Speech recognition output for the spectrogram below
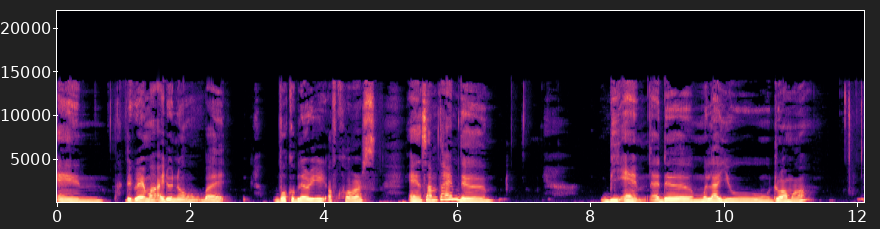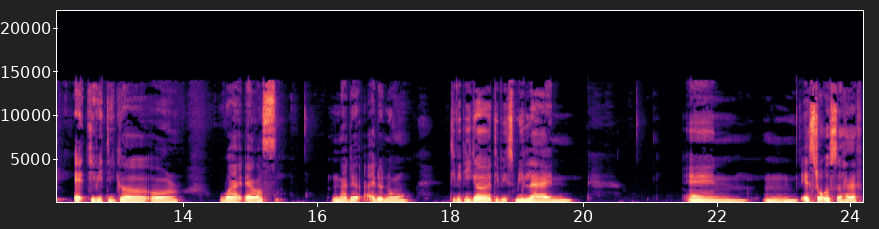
and the grammar I don't know, but vocabulary of course and sometimes the BM the Melayu drama at TV3 or what else? Another I don't know. TV3 TV9 and mm, Astro also have.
